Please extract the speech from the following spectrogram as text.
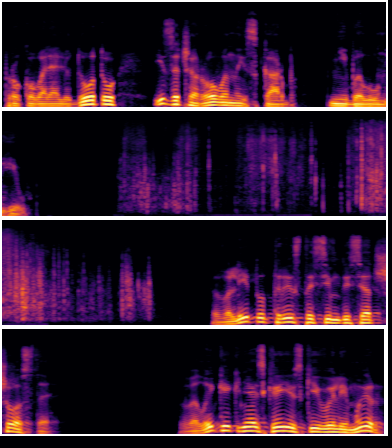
про коваля Людоту і зачарований скарб Нібелунгів. В літо 376 Великий князь Київський Велімир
